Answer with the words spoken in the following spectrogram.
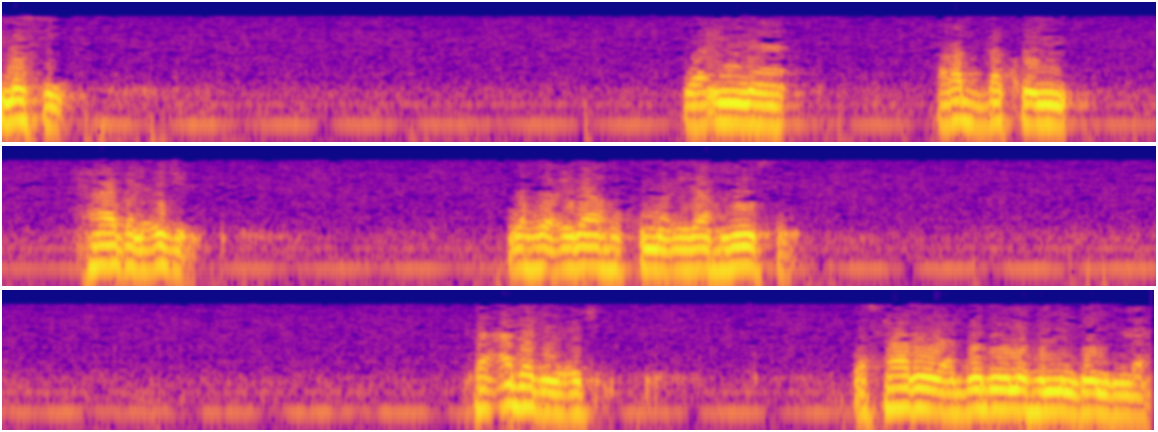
نسي. وإن ربكم هذا العجل وهو إلهكم وإله موسى. فعبدوا العجل وصاروا يعبدونه من دون الله.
